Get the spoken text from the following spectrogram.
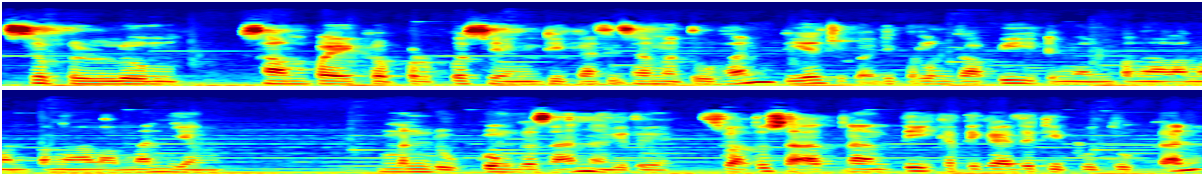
sebelum sampai ke purpose yang dikasih sama Tuhan dia juga diperlengkapi dengan pengalaman-pengalaman yang mendukung ke sana gitu ya. Suatu saat nanti ketika itu dibutuhkan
